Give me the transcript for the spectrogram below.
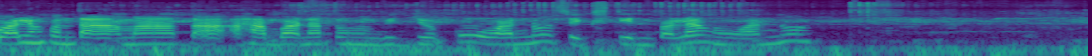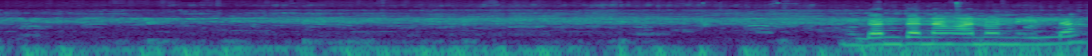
Ko alam kung ta haba na tong video ko. Ano, 16 pa lang o ano. Ang ganda ng ano nila.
